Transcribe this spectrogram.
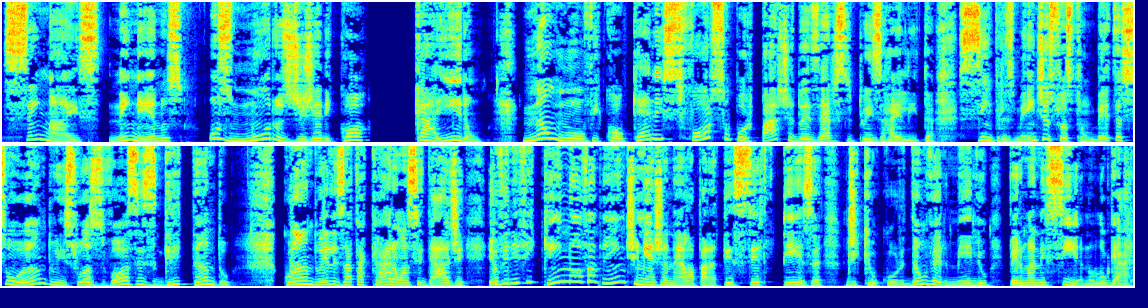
Sem mais nem menos, os muros de Jericó caíram. Não houve qualquer esforço por parte do exército israelita, simplesmente suas trombetas soando e suas vozes gritando. Quando eles atacaram a cidade, eu verifiquei novamente minha janela para ter certeza de que o cordão vermelho permanecia no lugar.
